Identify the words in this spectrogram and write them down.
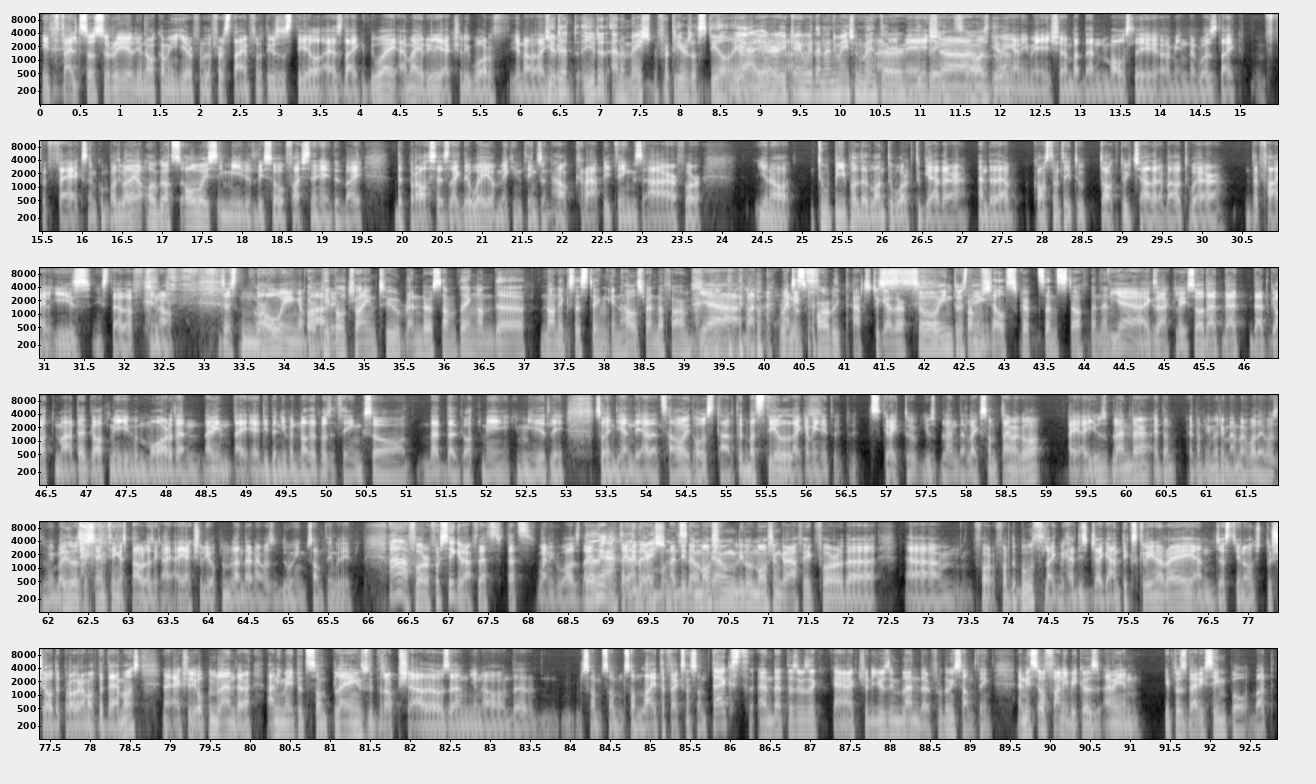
it felt so surreal, you know, coming here for the first time for Tears of Steel as like, do I, am I really actually worth, you know, like you did you did animation for Tears of Steel, Yeah, yeah. you're, you came with an animation mentor animation. degree. I was doing yeah. animation, but then mostly, I mean, it was like f- effects and compositing. But I got always immediately so fascinated by the process, like the way of making things and how crappy things are for, you know, two people that want to work together and that have constantly to talk to each other about where the file is instead of you know just knowing Or about people it. trying to render something on the non-existing in-house render farm. Yeah, but which is it's horribly patched together so interesting from shell scripts and stuff, and then Yeah, exactly. So that that that got my that got me even more than I mean I, I didn't even know that was a thing. So that that got me immediately. So in the end, yeah, that's how it all started. But still, like I mean, it, it, it's great to use Blender. Like some time ago. I, I used Blender. I don't. I don't even remember what I was doing, but it was the same thing as Paul. I, I, I actually opened Blender and I was doing something with it. Ah, for for SIGGRAPH. That's that's when it was. Like, Yeah. I did a, did a stuff, motion little motion graphic for the um, for for the booth. Like we had this gigantic screen array, and just you know to show the program of the demos. And actually opened Blender, animated some planes with drop shadows, and you know the some some some light effects and some text. And that was it was like okay, actually using Blender for doing something. And it's so funny because I mean it was very simple, but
